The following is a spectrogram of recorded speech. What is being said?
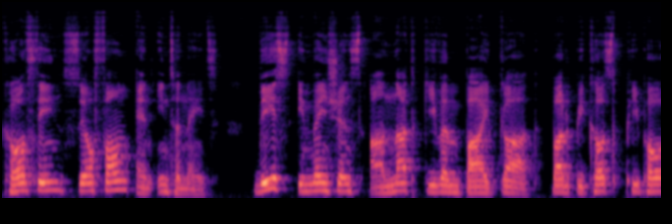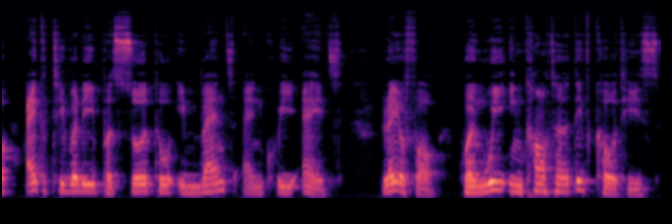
clothing, cell phone, and internet. These inventions are not given by God, but because people actively pursue to invent and create. Therefore, when we encounter difficulties,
